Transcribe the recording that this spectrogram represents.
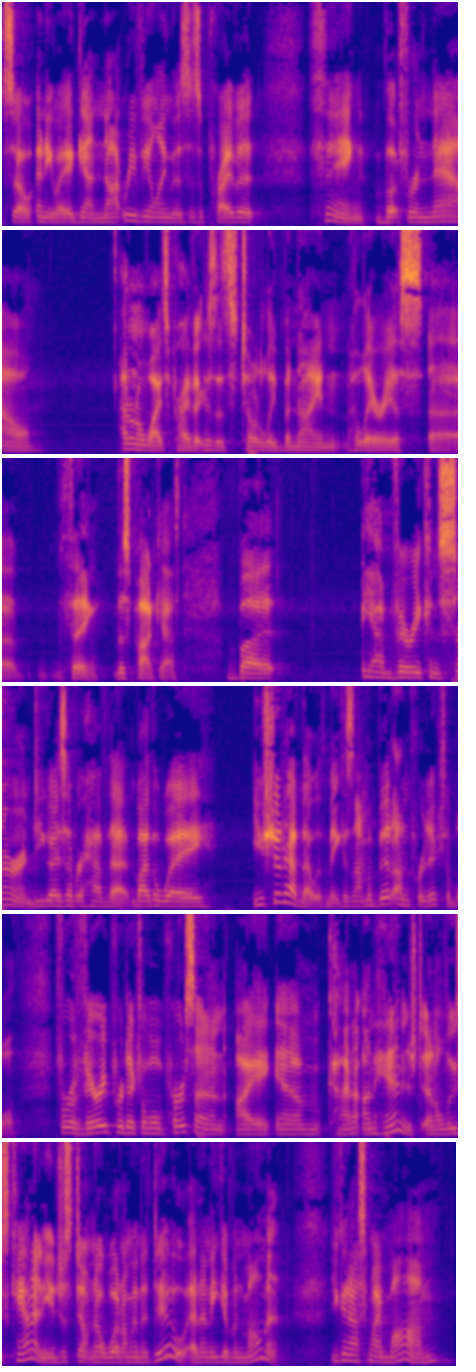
So, anyway, again, not revealing this is a private thing, but for now, I don't know why it's private because it's totally benign, hilarious uh, thing, this podcast. But yeah, I'm very concerned. Do you guys ever have that? By the way, you should have that with me because I'm a bit unpredictable. For a very predictable person, I am kind of unhinged and a loose cannon. You just don't know what I'm going to do at any given moment. You can ask my mom.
